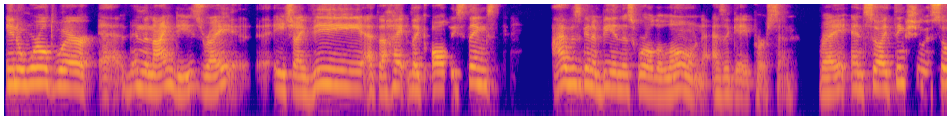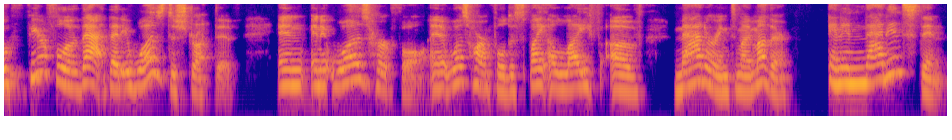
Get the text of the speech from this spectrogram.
in a world where uh, in the 90s right? Hiv at the height like all these things i was going to be in this world alone as a gay person right? And so i think she was so mm-hmm. fearful of that that it was destructive and and it was hurtful and it was harmful despite a life of mattering to my mother. And in that instant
